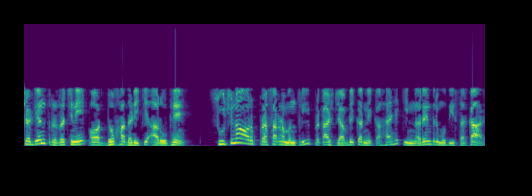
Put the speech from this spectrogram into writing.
षड्यंत्र रचने और धोखाधड़ी के आरोप हैं। सूचना और प्रसारण मंत्री प्रकाश जावड़ेकर ने कहा है कि नरेंद्र मोदी सरकार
